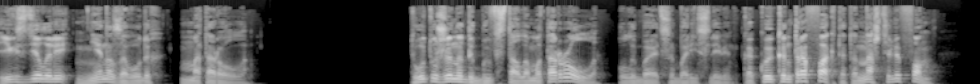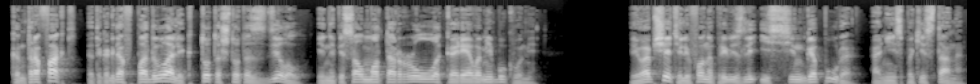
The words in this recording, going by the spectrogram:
их сделали не на заводах Моторолла. Тут уже на дыбы встала Моторолла, улыбается Борис Левин. Какой контрафакт? Это наш телефон. Контрафакт – это когда в подвале кто-то что-то сделал и написал Моторолла корявыми буквами. И вообще телефоны привезли из Сингапура, а не из Пакистана.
